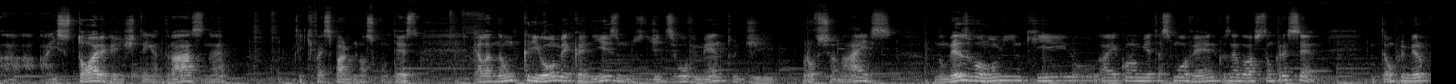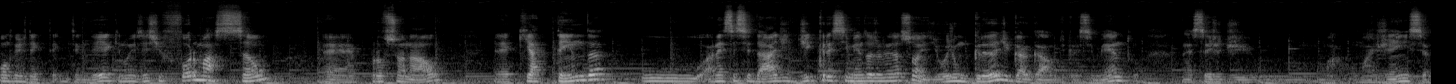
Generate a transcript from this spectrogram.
a, a história que a gente tem atrás, né? E que faz parte do nosso contexto, ela não criou mecanismos de desenvolvimento de profissionais no mesmo volume em que a economia está se movendo que os negócios estão crescendo. Então, o primeiro ponto que a gente tem que entender é que não existe formação é, profissional é, que atenda o, a necessidade de crescimento das organizações. E hoje, um grande gargalo de crescimento, né, seja de uma, uma agência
